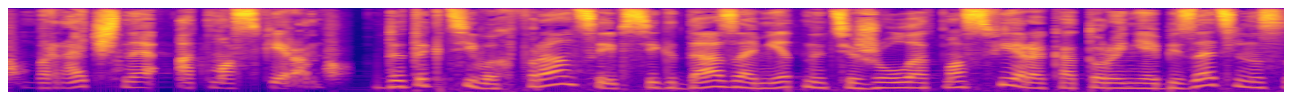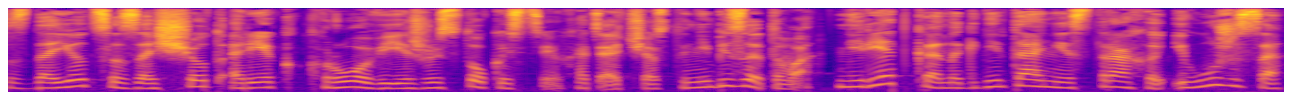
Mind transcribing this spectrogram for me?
– мрачная атмосфера. В детективах Франции всегда заметна тяжелая атмосфера, которая не обязательно создается за счет рек крови и жестокости, хотя часто не без этого. Нередко нагнетание страха и ужаса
